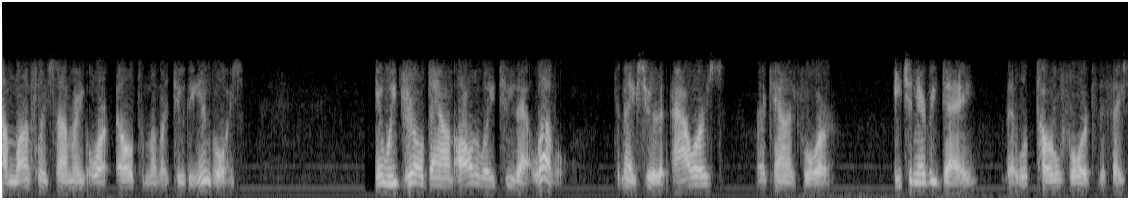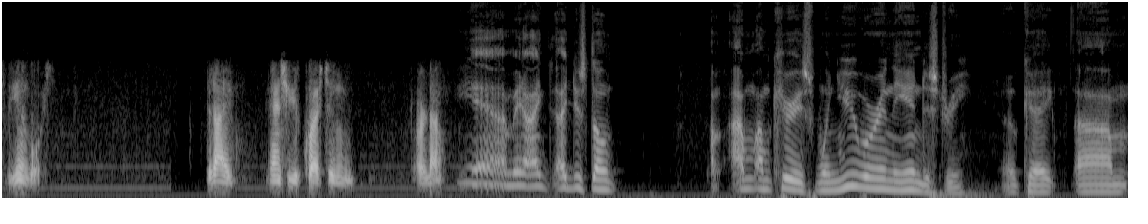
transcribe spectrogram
a monthly summary or ultimately to the invoice. And we drill down all the way to that level to make sure that hours are accounted for each and every day that will total forward to the face of the invoice. Did I answer your question or no? Yeah, I mean, I I just don't. I'm- I'm I'm curious. When you were in the industry, okay, um,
